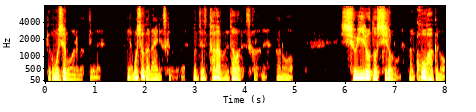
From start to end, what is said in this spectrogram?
結構面白いものがあるなっていうね。いや、面白くはないんですけどもね。全然ただのね、タワーですからね。あの、朱色と白の、ね、紅白の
